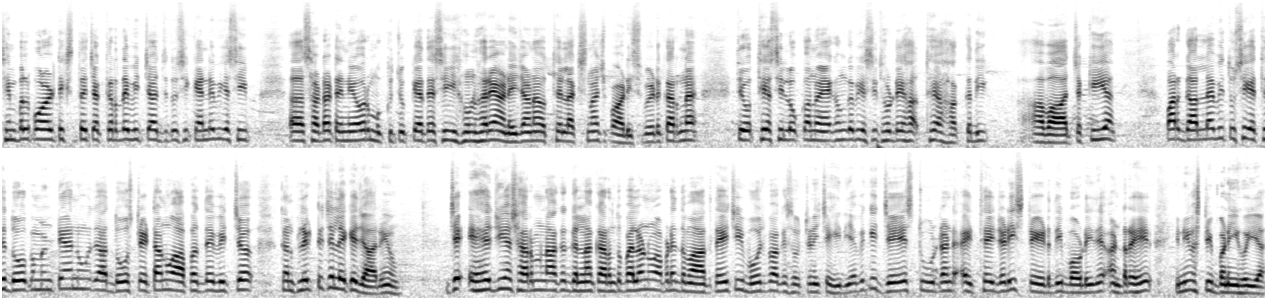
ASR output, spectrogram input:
ਸਿੰਪਲ ਪੋਲਿਟਿਕਸ ਦੇ ਚੱਕਰ ਦੇ ਵਿੱਚ ਅੱਜ ਤੁਸੀਂ ਕਹਿੰਦੇ ਵੀ ਅਸੀਂ ਅਹ, ਸਾਡਾ ਟੈਨਿਓਰ ਮੁੱਕ ਚੁੱਕਿਆ ਤੇ ਅਸੀਂ ਹੁਣ ਹਰਿਆਣੇ ਜਾਣਾ ਉੱਥੇ ਇਲੈਕਸ਼ਨਾਂ 'ਚ ਪਾਰਟਿਸਿਪੇਟ ਕਰਨਾ ਹੈ ਤੇ ਉੱਥੇ ਅਸੀਂ ਲੋਕਾਂ ਨੂੰ ਐ ਕਹਾਂਗੇ ਵੀ ਅਸੀਂ ਤੁਹਾਡੇ ਹੱਥੇ ਹੱਕ ਦੀ ਆਵਾਜ਼ ਚੱਕੀ ਆ। ਪਰ ਗੱਲ ਹੈ ਵੀ ਤੁਸੀਂ ਇੱਥੇ ਦੋ ਕਮਿਊਨਿਟੀਆਂ ਨੂੰ ਜਾਂ ਦੋ ਸਟੇਟਾਂ ਨੂੰ ਆਪਸ ਦੇ ਵਿੱਚ ਕਨਫਲਿਕਟ 'ਚ ਲੈ ਕੇ ਜਾ ਰਹੇ ਹੋ। ਜੇ ਇਹੋ ਜਿਹੀਆਂ ਸ਼ਰਮਨਾਕ ਗੱਲਾਂ ਕਰਨ ਤੋਂ ਪਹਿਲਾਂ ਨੂੰ ਆਪਣੇ ਦਿਮਾਗ ਤੇ ਇਹ ਚੀਜ਼ ਬੋਝ ਪਾ ਕੇ ਸੋਚਣੀ ਚਾਹੀਦੀ ਹੈ ਵੀ ਕਿ ਜੇ ਸਟੂਡੈਂਟ ਇੱਥੇ ਜਿਹੜੀ ਸਟੇਟ ਦੀ ਬਾਡੀ ਦੇ ਅੰਡਰ ਇਹ ਯੂਨੀਵਰਸਿਟੀ ਬਣੀ ਹੋਈ ਆ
